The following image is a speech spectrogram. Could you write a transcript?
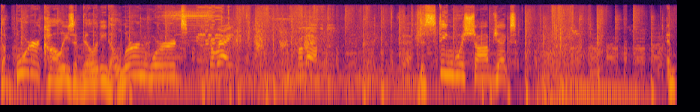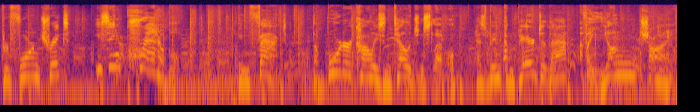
the Border Collie's ability to learn words, Go right. Go left. distinguish objects, and perform tricks is incredible. In fact, the Border Collie's intelligence level has been compared to that of a young child.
